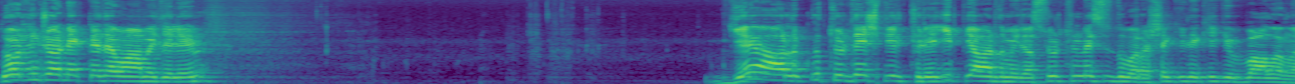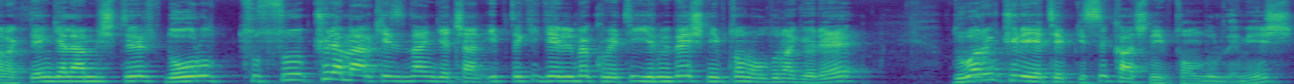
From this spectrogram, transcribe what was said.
Dördüncü örnekle devam edelim. G ağırlıklı türdeş bir küre ip yardımıyla sürtünmesiz duvara şekildeki gibi bağlanarak dengelenmiştir. Doğrultusu küre merkezinden geçen ipteki gerilme kuvveti 25 Newton olduğuna göre duvarın küreye tepkisi kaç Newton'dur demiş.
